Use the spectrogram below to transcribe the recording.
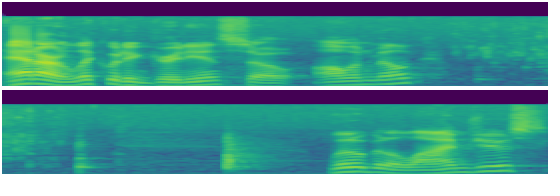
add our liquid ingredients, so almond milk, a little bit of lime juice,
